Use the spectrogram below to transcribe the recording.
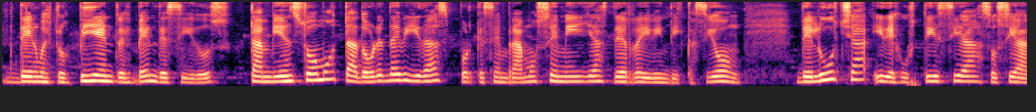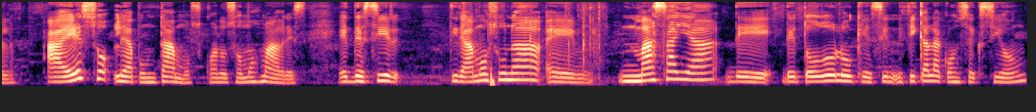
de nuestros vientres bendecidos, también somos dadores de vidas porque sembramos semillas de reivindicación, de lucha y de justicia social. A eso le apuntamos cuando somos madres, es decir, tiramos una, eh, más allá de, todo lo que significa la concepción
